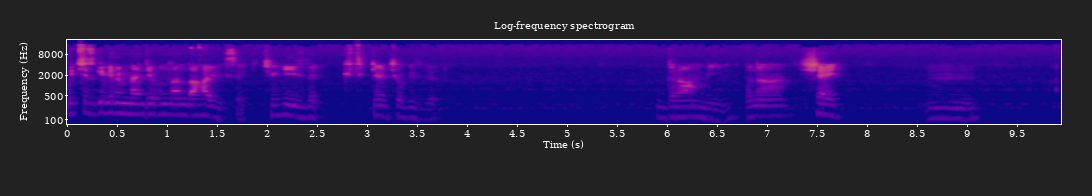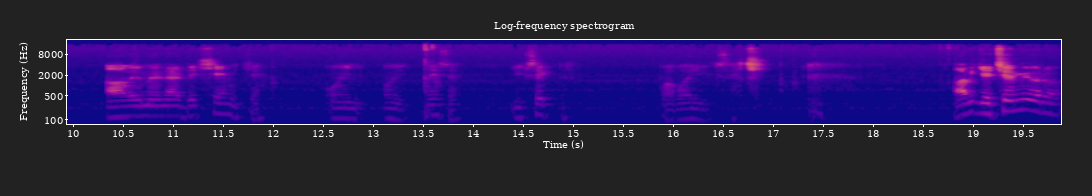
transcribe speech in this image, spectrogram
Bu çizgi film bence bundan daha yüksek. Çünkü izle küçükken çok izliyordum. Grambin. Buna şey hmm, AVM'lerdeki şey mi ki? Oyun oyun. Neyse. Yüksektir. Babayı yüksek. Abi geçemiyorum.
